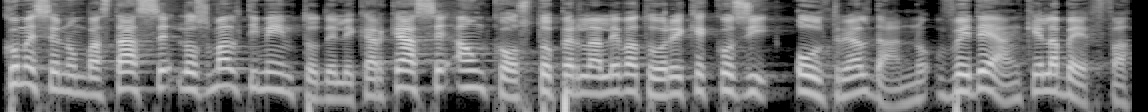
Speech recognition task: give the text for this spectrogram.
Come se non bastasse, lo smaltimento delle carcasse ha un costo per l'allevatore che così, oltre al danno, vede anche la beffa.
